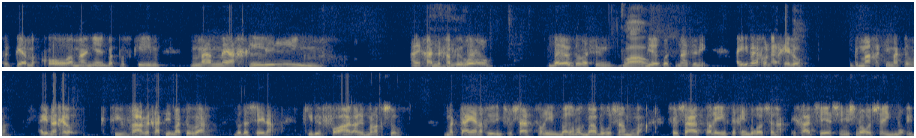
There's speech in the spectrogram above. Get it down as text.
על פי המקור המעניין בפוסקים, מה מאחלים האחד לחברו ביום טוב השני. וואו. ביום טוב השני. האם אנחנו נאחל לו גמר חתימה טובה? האם נאחל לו כתיבה וחתימה טובה? זאת השאלה. כי בפועל, הרי בוא נחשוב, מתי אנחנו יודעים? שלושה ספרים בגמרא בראש המובא. שלושה שרים נפתחים בראש שנה, אחד שיש, שם ישמור, רשעים גמורים,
